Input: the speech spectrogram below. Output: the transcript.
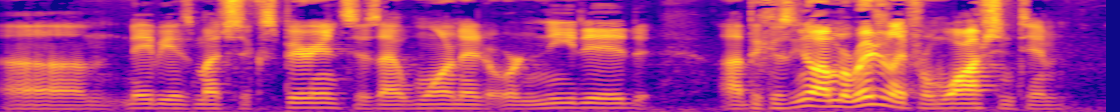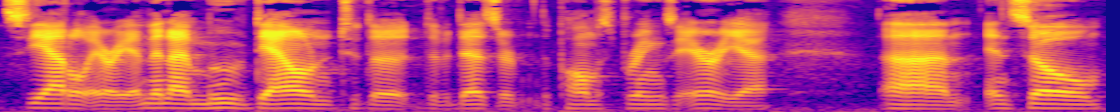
um, maybe as much experience as I wanted or needed? Uh, because you know I'm originally from Washington, Seattle area, and then I moved down to the to the desert, the Palm Springs area, um, and so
